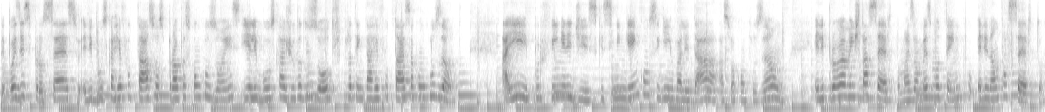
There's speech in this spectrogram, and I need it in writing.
Depois desse processo, ele busca refutar suas próprias conclusões e ele busca a ajuda dos outros para tentar refutar essa conclusão. Aí, por fim, ele diz que se ninguém conseguir invalidar a sua conclusão, ele provavelmente está certo, mas ao mesmo tempo ele não está certo.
